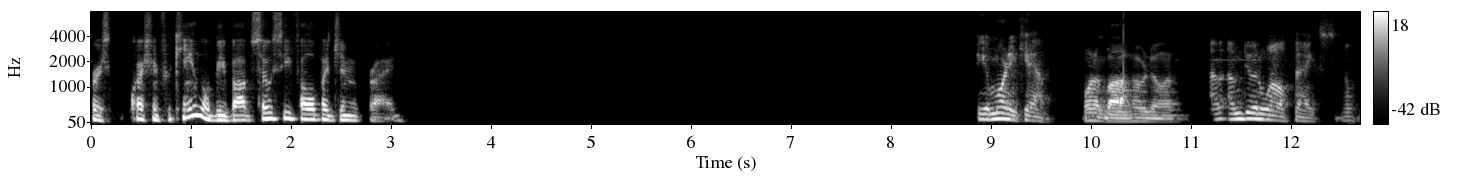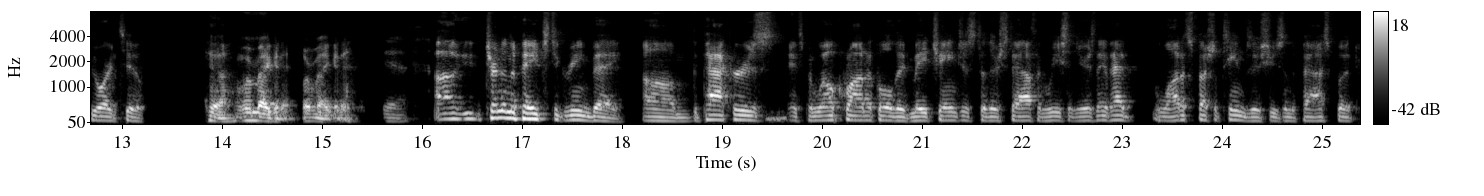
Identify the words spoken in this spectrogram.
First question for Cam will be Bob Socci, followed by Jim McBride. Good morning, Cam. Morning, Bob. How are we doing? I'm, I'm doing well, thanks. Hope you are too. Yeah, we're making it. We're making it. Yeah. Uh, turning the page to Green Bay. Um, the Packers, it's been well chronicled. They've made changes to their staff in recent years. They've had a lot of special teams issues in the past, but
